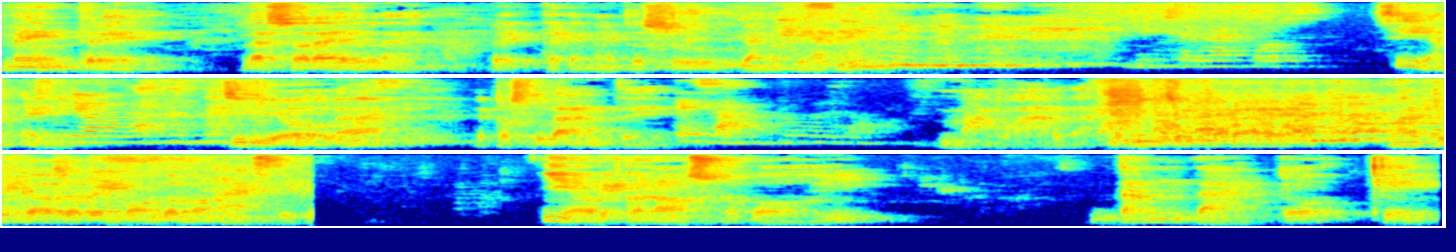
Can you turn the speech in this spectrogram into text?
mentre la sorella, aspetta che metto su piano piano, sì, a lei. Gigliola. Gigliola è postulante. Esatto, esatto. Ma guarda, comincio a imparare qualche cosa del mondo monastico. Io riconosco voi da un dato che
